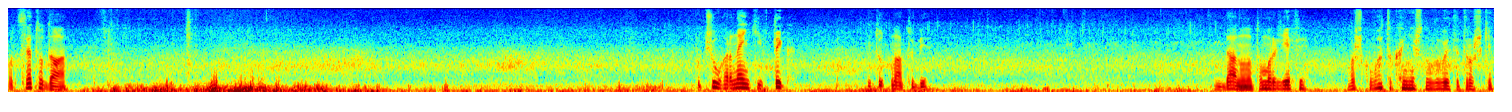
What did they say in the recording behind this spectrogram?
Оце то да. Почув гарненький втик. І тут на тобі. Да, ну на тому рельєфі важкувато, звісно, ловити трошки.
